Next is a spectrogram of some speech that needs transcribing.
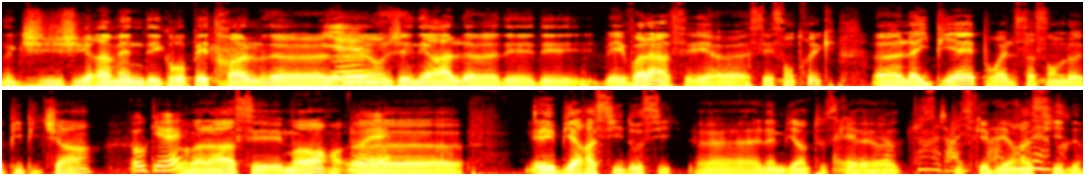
Donc, je je lui ramène des gros pétroles euh, Yes. en général, euh, des, des. Mais voilà, c'est euh, c'est son truc. Euh, la IPA, pour elle, ça sent le pipi de chat. Ok. Voilà, c'est mort. Ouais. Euh, et bière acide aussi. Euh, elle aime bien tout ce qui est bien. euh, tout, ce qui est bière acide.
